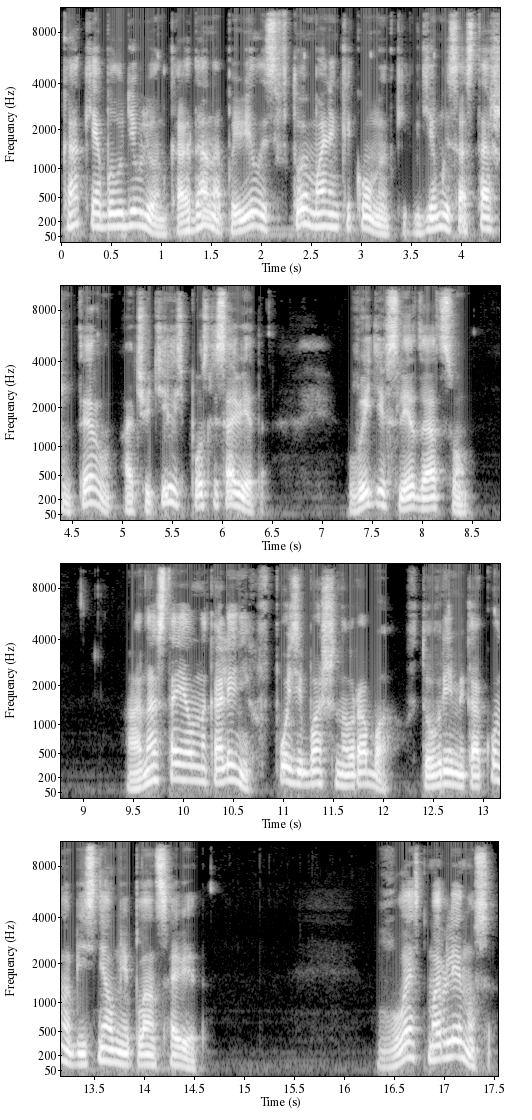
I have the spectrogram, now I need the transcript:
Как я был удивлен, когда она появилась в той маленькой комнатке, где мы со старшим Терлом очутились после совета, выйдя вслед за отцом. Она стояла на коленях в позе башенного раба, в то время как он объяснял мне план совета. Власть Марленуса,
